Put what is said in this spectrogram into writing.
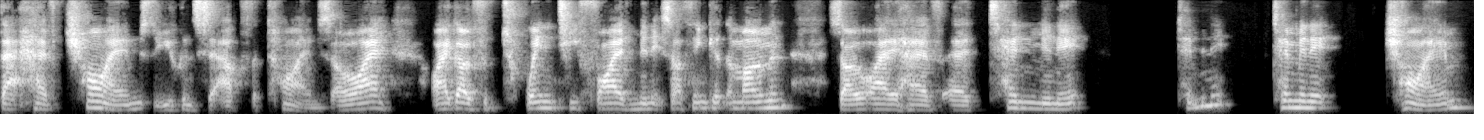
that have chimes that you can set up for time. So I I go for 25 minutes, I think, at the moment. So I have a 10 minute, 10 minute, 10 minute chime.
